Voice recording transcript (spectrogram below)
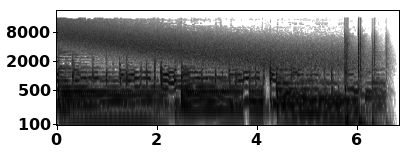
Thank you.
